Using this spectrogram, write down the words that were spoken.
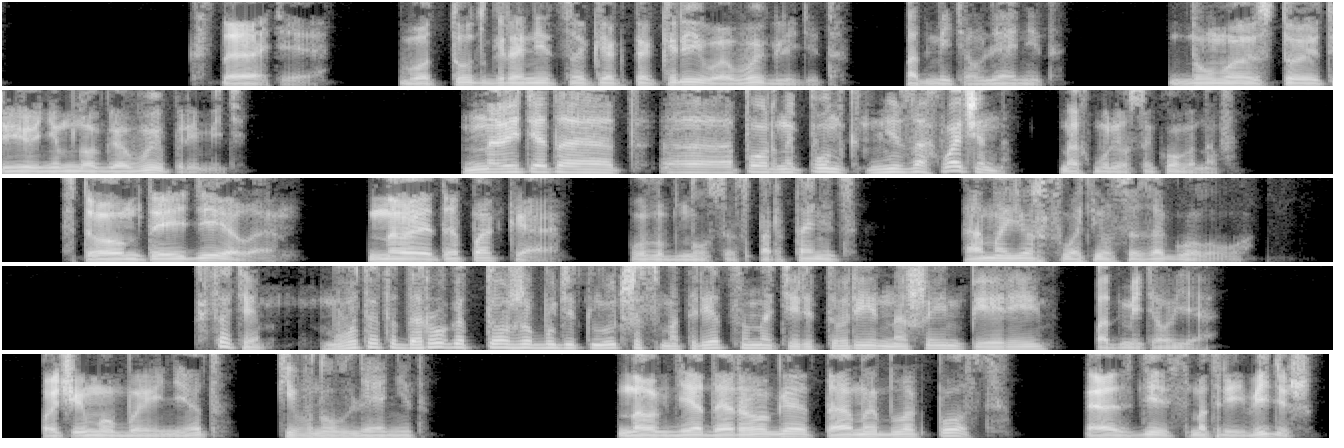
«Кстати, вот тут граница как-то криво выглядит», — подметил Леонид. «Думаю, стоит ее немного выпрямить». «Но ведь этот э, опорный пункт не захвачен?» — нахмурился Коганов. «В том-то и дело. Но это пока», — улыбнулся спартанец, а майор схватился за голову. «Кстати, вот эта дорога тоже будет лучше смотреться на территории нашей империи», — подметил я. «Почему бы и нет?» — кивнул Леонид. «Но где дорога, там и блокпост. А здесь, смотри, видишь?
